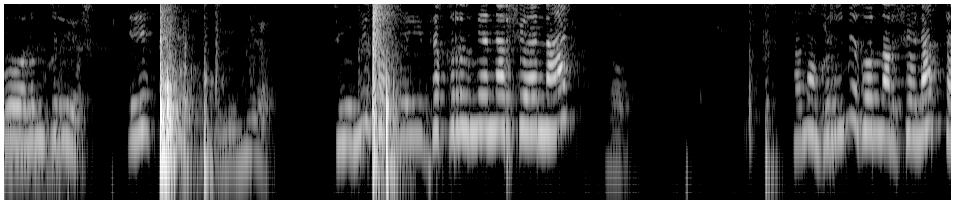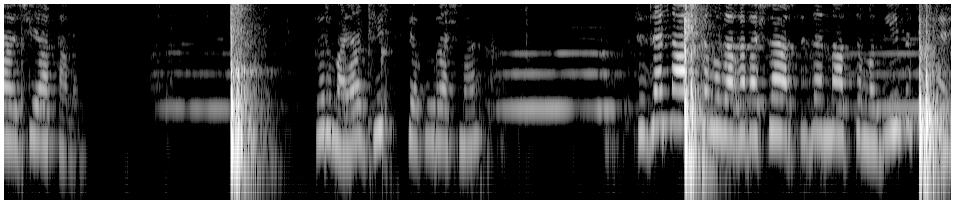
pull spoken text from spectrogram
oğlum kırıyor. E? Düğümlü ya. Düğümlü sa- pek kırılmayanlar şöyle at. Tamam kırılmaz onları şöyle at da şey atalım. Kırma ya git pek uğraşma. Sizler ne yaptınız arkadaşlar? Sizler nasılsınız? İyi misiniz?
